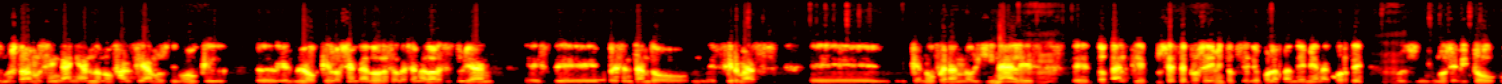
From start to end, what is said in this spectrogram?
no estábamos engañando, no falseamos, de modo que el, bloque, los senadores o las senadoras estuvieran este, presentando firmas eh, que no fueran originales. Eh, total, que pues este procedimiento que se dio por la pandemia en la Corte, pues nos evitó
